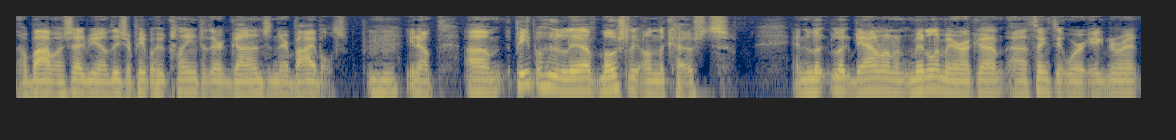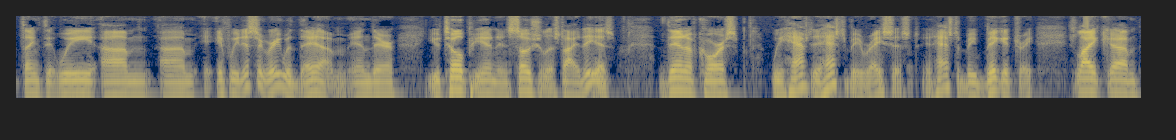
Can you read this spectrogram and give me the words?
Obama said, you know, these are people who cling to their guns and their Bibles. Mm-hmm. You know, um, people who live mostly on the coasts, and look look down on middle America, uh, think that we're ignorant, think that we, um, um, if we disagree with them and their utopian and socialist ideas, then of course we have to. It has to be racist. It has to be bigotry. It's like um,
